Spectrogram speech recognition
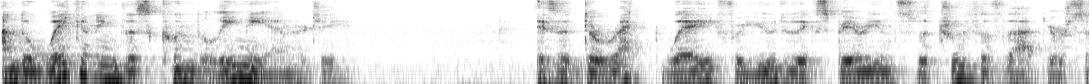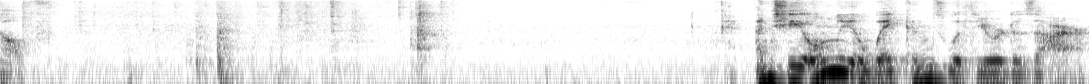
And awakening this Kundalini energy is a direct way for you to experience the truth of that yourself. And she only awakens with your desire.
